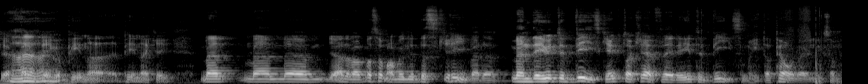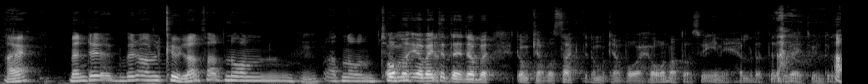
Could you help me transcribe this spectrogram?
Ja, ja. och pinna, pinnakrig. Men, men eh, ja, det var bara så man ville beskriva det. Men det är ju inte vi, ska ju inte ta cred för det. Det är ju inte vi som har hittat på det liksom. Nej. Men det, var väl kul fall att någon, att någon tog upp jag vet inte, de, de kanske har sagt det, de kanske har hånat oss in i helvete. Det vet vi inte.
